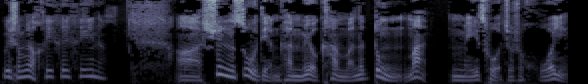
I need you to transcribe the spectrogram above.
为什么要嘿嘿嘿呢？啊，迅速点开没有看完的动漫，没错，就是《火影》，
